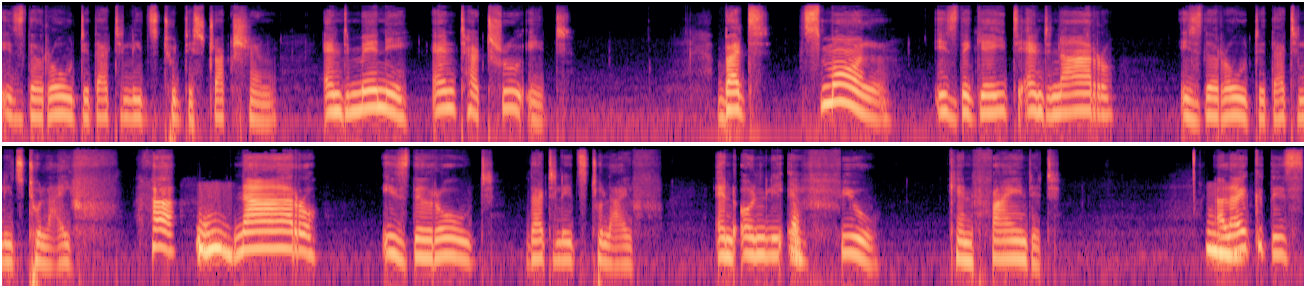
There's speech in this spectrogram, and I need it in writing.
is the road that leads to destruction, and many enter through it. But small is the gate, and narrow is the road that leads to life. Ha! Narrow is the road that leads to life, and only a few can find it. I mm. like this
